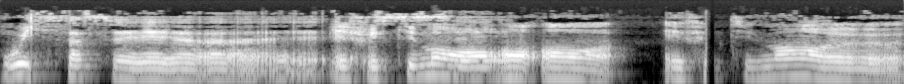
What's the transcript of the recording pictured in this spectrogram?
Oui, ça c'est euh, effectivement, effectivement, euh,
